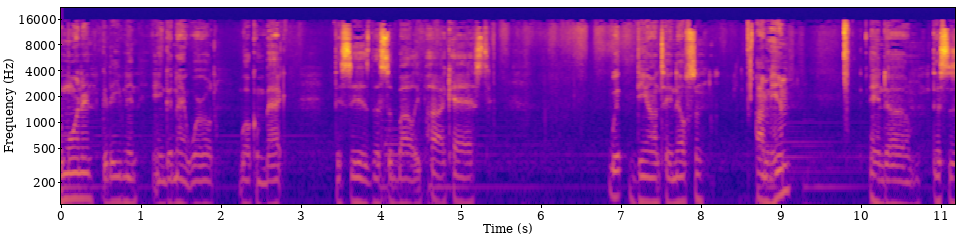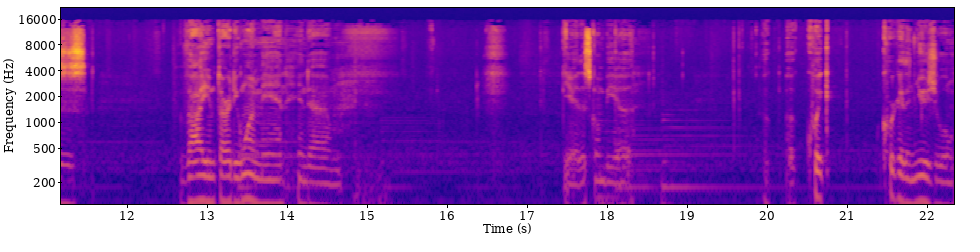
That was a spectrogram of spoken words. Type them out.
Good morning, good evening, and good night, world. Welcome back. This is the Sabali Podcast with De'Onte Nelson. I'm him, and um, this is volume 31, man. And um, yeah, this is gonna be a, a a quick, quicker than usual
